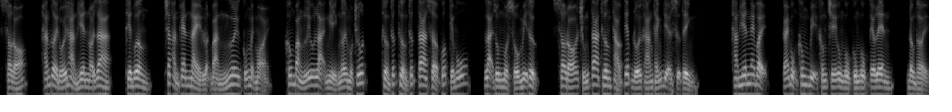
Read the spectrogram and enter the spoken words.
Sau đó, hắn cười đối hàn hiên nói ra, thiên vương chắc hẳn phen này luận bàn ngươi cũng mệt mỏi, không bằng lưu lại nghỉ ngơi một chút, thưởng thức thưởng thức ta sở quốc kiếm vũ, lại dùng một số mỹ thực, sau đó chúng ta thương thảo tiếp đối kháng thánh địa sự tình. hàn hiên nghe vậy, cái bụng không bị khống chế ù ngục cùng ngục kêu lên, đồng thời,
